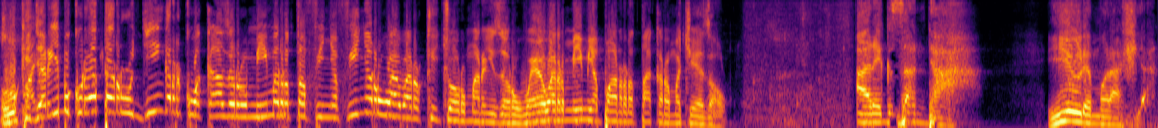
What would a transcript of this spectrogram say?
ukijaribu kurata rujinga kwa rumima rutafinyafinya rutafinya finya ruwewe rukichwa rumariza ruwewe rumimi apana rataka rumachezo alexander yule morasian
